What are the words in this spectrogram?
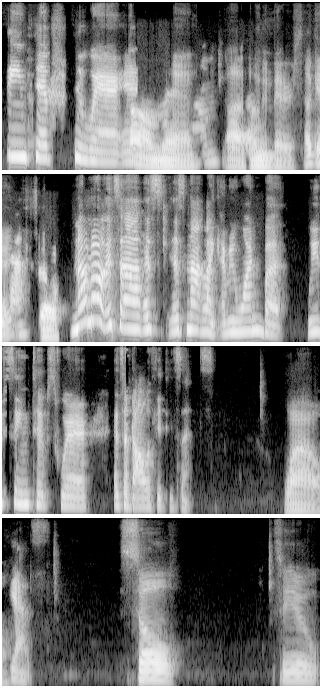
seen tips to where it, oh man um, oh, i'm embarrassed okay Yeah. so no no it's uh it's it's not like everyone, but we've seen tips where it's a dollar fifty cents. wow Yes. so so you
